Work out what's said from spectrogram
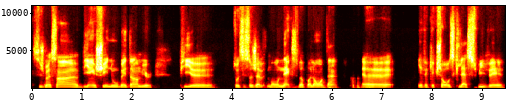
si je me sens bien chez nous, ben tant mieux. Puis, euh, toi, c'est ça, mon ex, il n'y a pas longtemps, euh, il y avait quelque chose qui la suivait.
